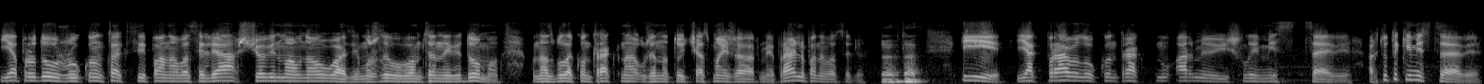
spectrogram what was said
Я продовжу у контексті пана Василя, що він мав на увазі. Можливо, вам це невідомо. У нас була контрактна вже на той час майже армія. Правильно, пане Василю? Так, так. І, як правило, в контрактну армію йшли місцеві. А хто такі місцеві?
